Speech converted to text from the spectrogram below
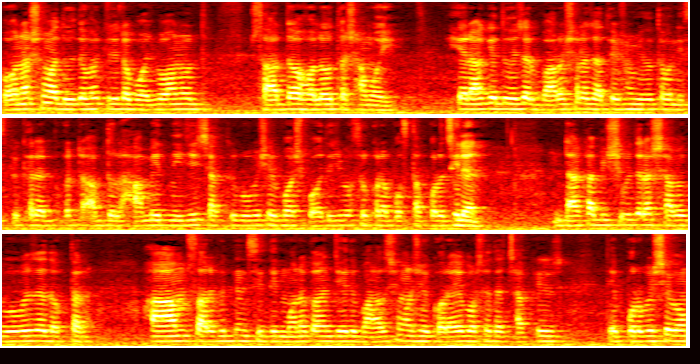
করোনার সময় দুই দফা কিছুটা বয়স বাড়ানোর ছাড় দেওয়া হলেও তা সাময়িক। এর আগে দুই সালে জাতীয় সংসদে তখন স্পিকার অ্যাডভোকেট আব্দুল হামিদ নিজেই চাকরি প্রবেশের বয়স পঁয়ত্রিশ বছর করার প্রস্তাব করেছিলেন। ঢাকা বিশ্ববিদ্যালয়ের সাবেক উপজেলা ডক্টর আম সারফুদ্দিন সিদ্দিক মনে করেন, যেহেতু বাংলাদেশের মানুষের কড়াই বছর তার চাকরিতে প্রবেশ এবং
